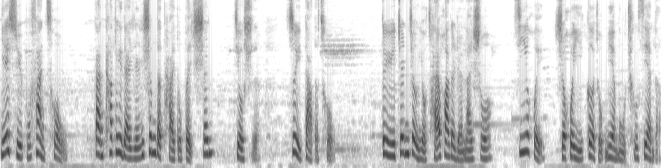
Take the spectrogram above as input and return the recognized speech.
也许不犯错误，但他对待人生的态度本身就是最大的错误。对于真正有才华的人来说，机会是会以各种面目出现的。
